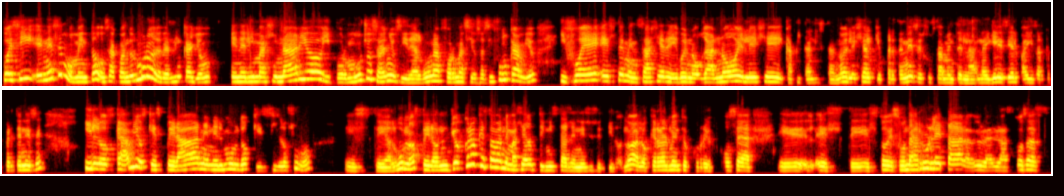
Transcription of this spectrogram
pues sí, en ese momento, o sea, cuando el muro de Berlín cayó, en el imaginario y por muchos años y de alguna forma sí, o sea, sí fue un cambio y fue este mensaje de, bueno, ganó el eje capitalista, ¿no? El eje al que pertenece justamente la, la iglesia, el país al que pertenece, y los cambios que esperaban en el mundo, que sí los hubo, este, algunos, pero yo creo que estaban demasiado optimistas en ese sentido, ¿no? A lo que realmente ocurrió. O sea, eh, este, esto es una ruleta, las cosas,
